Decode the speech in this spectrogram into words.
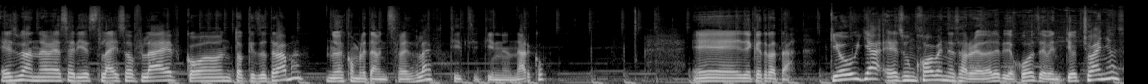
Es una nueva serie Slice of Life con toques de drama. No es completamente Slice of Life, sí, sí tiene un arco. Eh, ¿De qué trata? Kyoya es un joven desarrollador de videojuegos de 28 años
